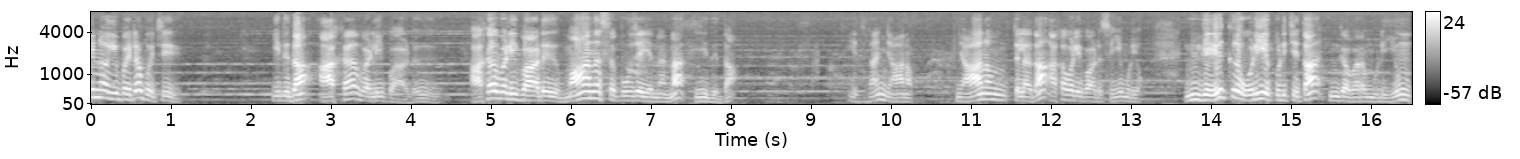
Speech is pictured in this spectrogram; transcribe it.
பின்னோக்கி போயிட்டா போச்சு. இதுதான் அக வழிபாடு. அக வழிபாடு மானச பூஜை என்னன்னா இதுதான். இதுதான் ஞானம். ஞானத்தில் தான் அக வழிபாடு செய்ய முடியும். இங்கே இருக்கிற ஒளியை பிடிச்சு தான் இங்கே வர முடியும்.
